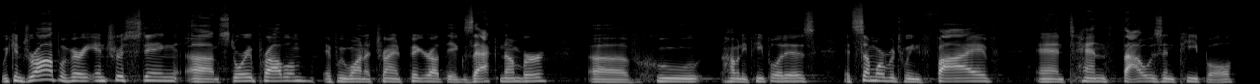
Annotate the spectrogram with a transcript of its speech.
we can draw up a very interesting um, story problem if we want to try and figure out the exact number of who, how many people it is. It's somewhere between five and 10,000 people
